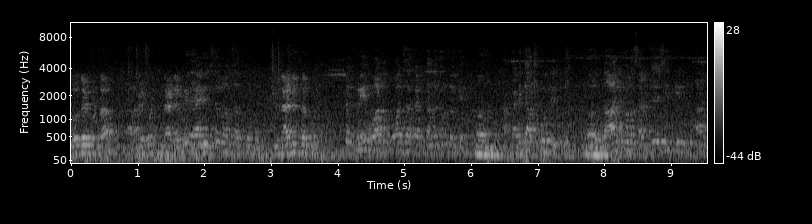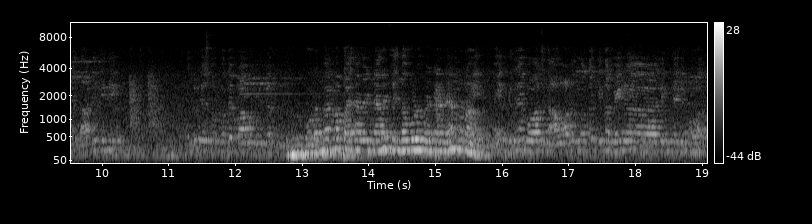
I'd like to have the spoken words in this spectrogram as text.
లోన్ లేకుండా పేపర్ మనం సరిపోతుంది. మెయిన్ వాటర్ అక్కడికి. అక్కడికి అప్పు ఉంది. దాన్ని మనం చేసి అంటే దాన్ని దీన్ని ఎందుకు చేసుకోకపోతే బాగుంటుంది అనుకుంటున్నాం. ఇప్పుడు గోడపేటలో పైన పెట్టినారు కింద కూడా పెట్టండి మెయిన్ కిందనే పోవాల్సింది. ఆ వాటర్ మొత్తం కింద మెయిన్ లింక్ వెళ్ళిపోవాలి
